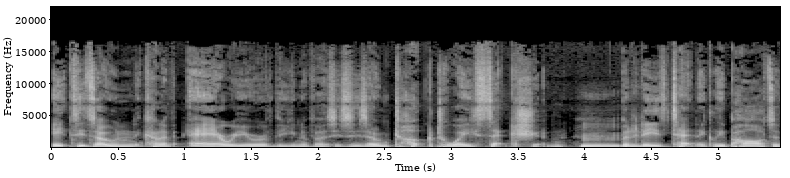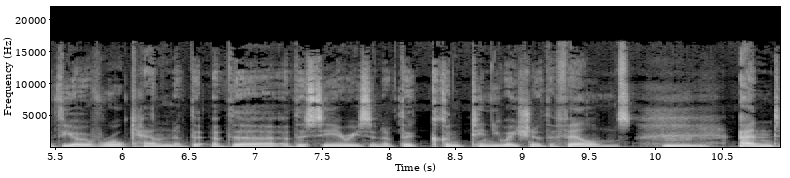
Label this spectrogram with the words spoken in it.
It's its own kind of area of the universe. It's its own tucked away section, Hmm. but it is technically part of the overall canon of the of the of the series and of the continuation of the films. Hmm. And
